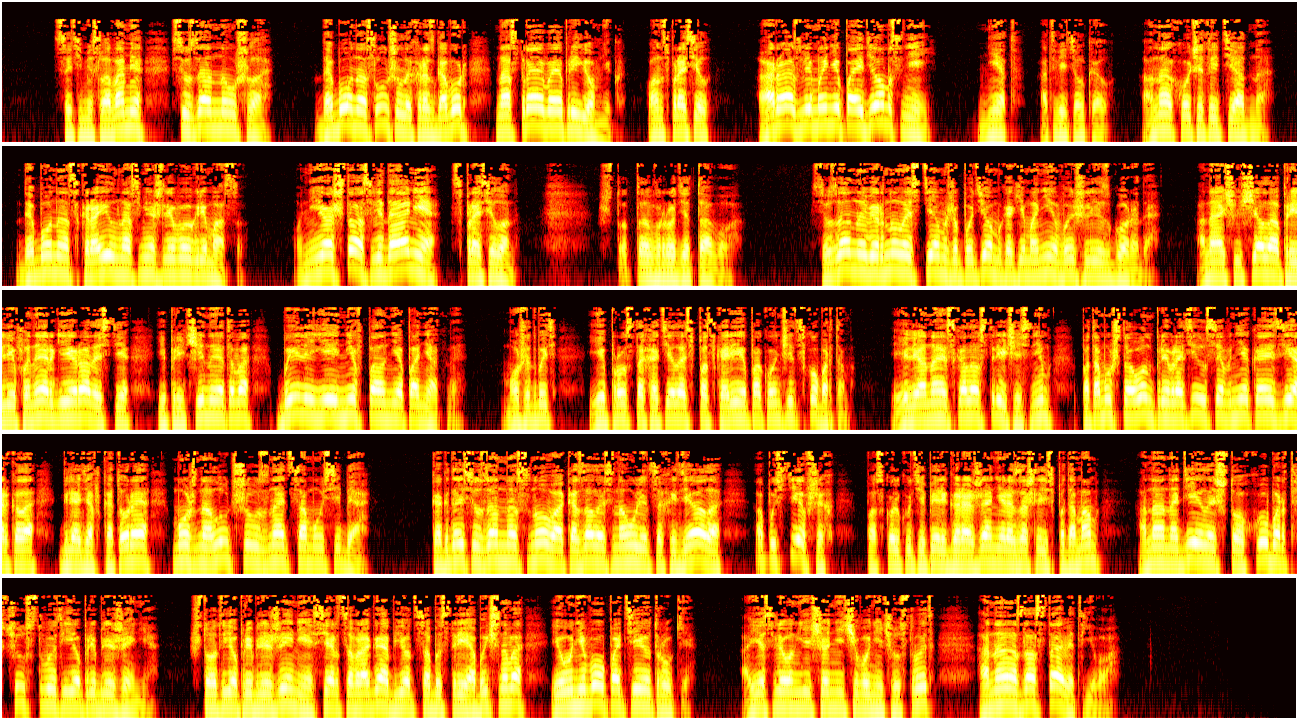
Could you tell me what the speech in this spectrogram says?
С этими словами Сюзанна ушла. Дебона слушал их разговор, настраивая приемник. Он спросил, «А разве мы не пойдем с ней?» «Нет», — ответил Кэл. «Она хочет идти одна». Дебона скроил насмешливую гримасу. «У нее что, свидание?» — спросил он. «Что-то вроде того». Сюзанна вернулась тем же путем, каким они вышли из города. Она ощущала прилив энергии и радости, и причины этого были ей не вполне понятны. Может быть, ей просто хотелось поскорее покончить с Хобартом. Или она искала встречи с ним, потому что он превратился в некое зеркало, глядя в которое можно лучше узнать саму себя. Когда Сюзанна снова оказалась на улицах Идеала, опустевших, поскольку теперь горожане разошлись по домам, она надеялась, что Хобарт чувствует ее приближение, что от ее приближения сердце врага бьется быстрее обычного, и у него потеют руки. А если он еще ничего не чувствует, она заставит его.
